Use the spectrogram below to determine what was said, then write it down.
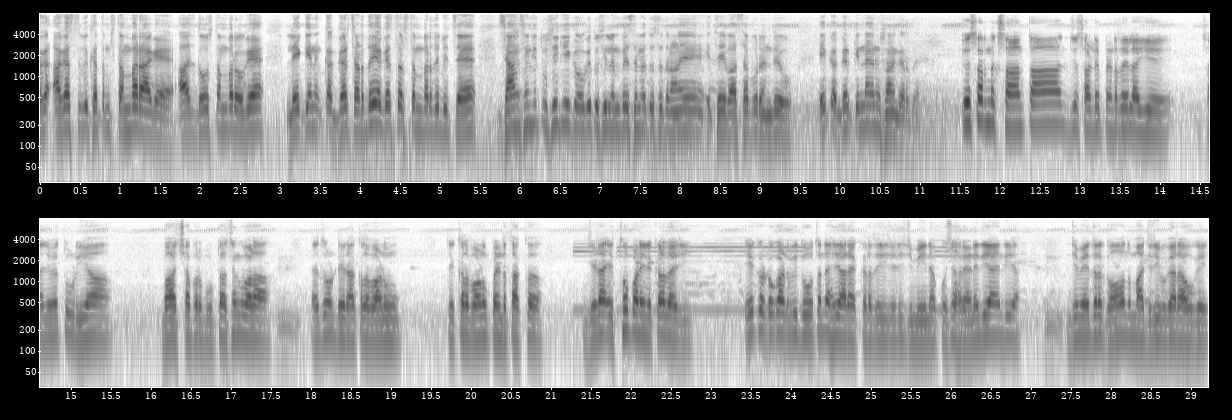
ਅਗ- ਅਗਸਤ ਵੀ ਖਤਮ ਸਤੰਬਰ ਆ ਗਿਆ ਹੈ। ਅੱਜ 2 ਸਤੰਬਰ ਹੋ ਗਿਆ ਹੈ, ਲੇਕਿਨ ਘੱਗਰ ਚੜਦਾ ਹੀ ਅਗਸਤ ਔਰ ਸਤੰਬਰ ਦੇ ਵਿੱਚ ਹੈ। ਸ਼ਾਮ ਸਿੰਘ ਜੀ ਤੁਸੀਂ ਕੀ ਕਹੋਗੇ? ਤੁਸੀਂ ਲੰਬੇ ਸਮੇਂ ਤੋਂ ਸਤਰਾਣੇ ਇੱਥੇ ਵਾਸਾਪੁਰ ਰਹਿੰਦੇ ਹੋ। ਇਹ ਘੱਗਰ ਕਿੰਨਾ ਕੁ ਨੁਕਸਾਨ ਕਰਦਾ ਹੈ? ਇਹ ਸਰ ਨੁਕਸਾਨ ਤਾਂ ਜੇ ਸਾਡੇ ਪਿੰਡ ਦੇ ਲਾਈਏ ਤਾਂ ਜਿਵੇਂ ਧੂੜੀਆਂ ਬਾਦਸ਼ਾਹਪੁਰ ਬੂਟਾ ਸਿੰਘ ਵਾਲਾ ਇਧਰੋਂ ਡੇਰਾ ਕਲਵਾਣੂ ਤੇ ਕਲਵਾਣੂ ਪਿੰਡ ਤੱਕ ਜਿਹੜਾ ਇੱਥੋਂ ਪਾਣੀ ਨਿਕਲਦਾ ਜੀ ਇਹ ਘੱਟੋ ਘੱਟ ਵੀ 2-3 ਹਜ਼ਾਰ ਏਕੜ ਦੀ ਜਿਹੜੀ ਜ਼ਮੀਨ ਆ ਕੁਝ ਹਰਿਆਣੇ ਦੀ ਆ ਜਾਂਦੀ ਆ। ਜਿਵੇਂ ਇਧਰ ਗੌਂਦ ਮਾਜਰੀ ਵਗੈਰਾ ਹੋ ਗਏ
